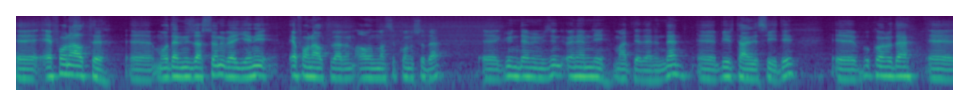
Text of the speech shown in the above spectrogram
e, F-16 e, modernizasyonu ve yeni F-16'ların alınması konusu da e, gündemimizin önemli maddelerinden e, bir tanesiydi. E, bu konuda e,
